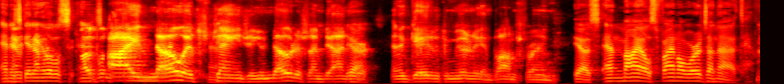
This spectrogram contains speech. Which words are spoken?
and it's And getting a little. s- and it's- Muslims- I know it's changing. You notice I'm down Yeah. here in a gated community in Palm Springs. Yes, and Myles, final words on that.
